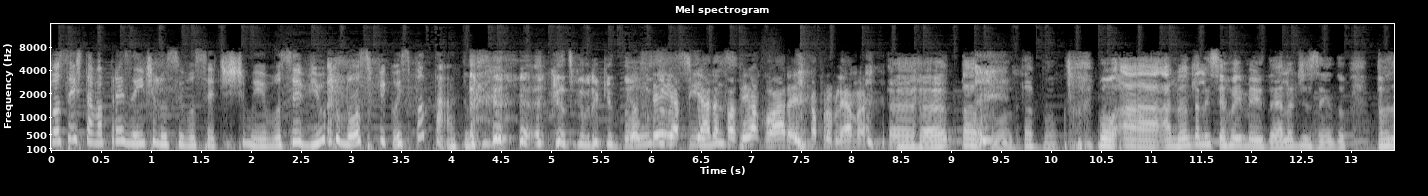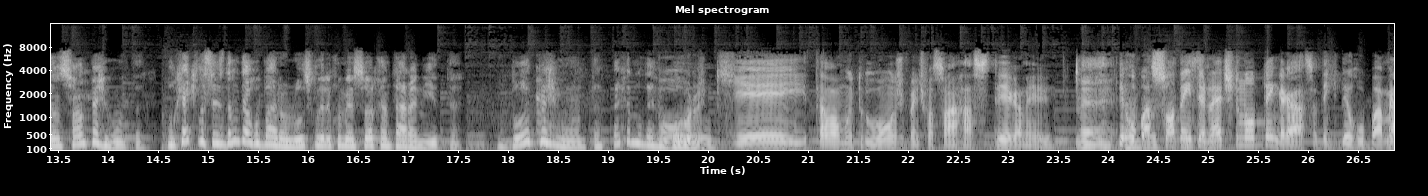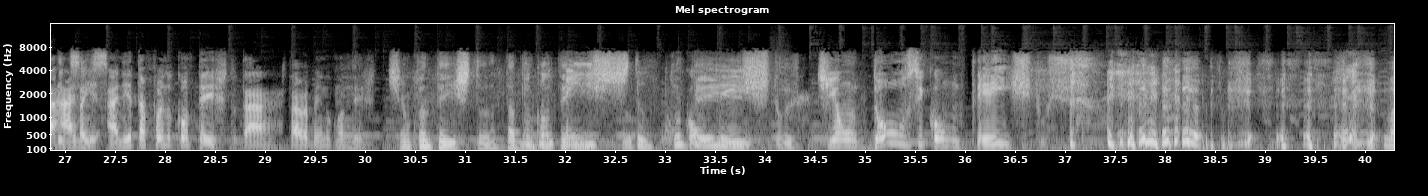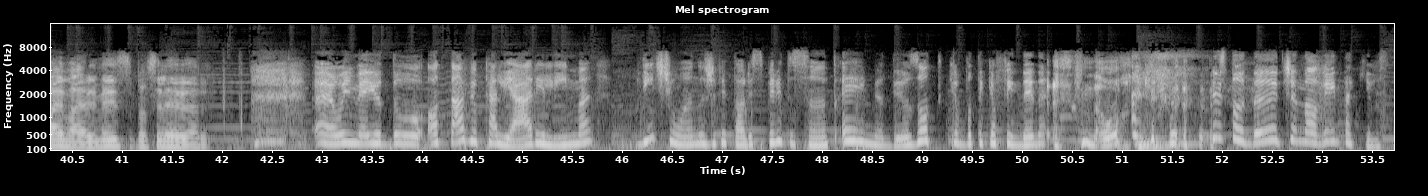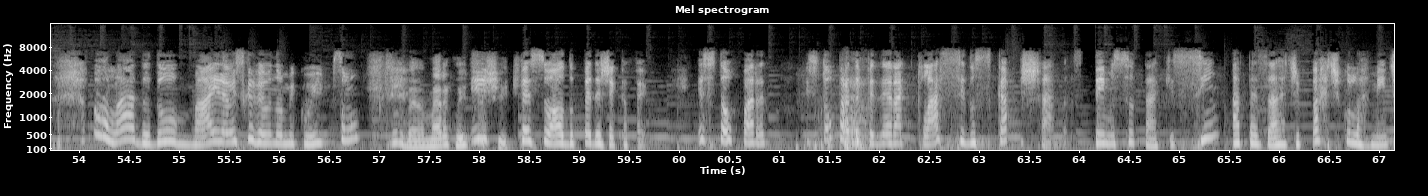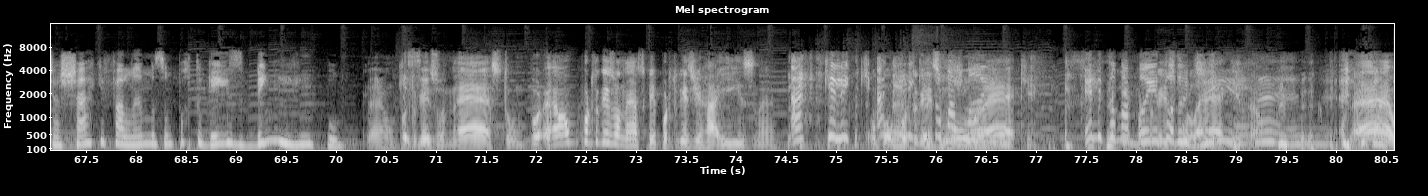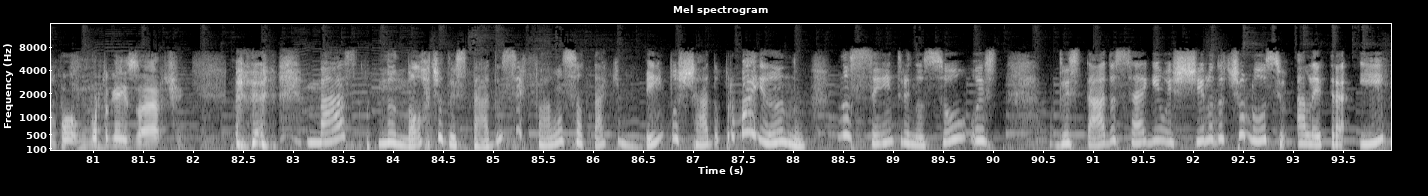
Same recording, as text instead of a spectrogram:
Você estava presente, Lúcio, você é testemunha. Você viu que o moço ficou espantado. Eu descobri que Eu doze sei, a piada assim. só veio agora, esse que é o problema. Aham, tá bom, tá bom. Bom, a, a Nanda encerrou o e-mail dela dizendo, fazendo só uma pergunta. Por que é que vocês não derrubaram o Lúcio quando ele começou a cantar a Anitta? Boa pergunta. Por que não derrubou? Porque tava muito longe pra gente passar uma rasteira nele. É, Derrubar é, só da assim. internet não tem graça. Tem que derrubar, mas tem A que sair. A Anitta foi no contexto, tá? Tava bem no contexto. Tinha um contexto, tá bom. No contexto. Um contexto. Tinham 12 contextos. Vai, Mário, e-mail pra você ler agora. É o e-mail do Otávio Cagliari Lima. 21 anos de Vitória Espírito Santo. Ei, meu Deus, outro que eu vou ter que ofender, né? Não. Estudante, 90 quilos. Olá, Dudu, Mayra. Eu escrevi o nome com Y. Tudo bem, Mayra com isso é chique. pessoal do PDG Café. Estou para. Estou para defender a classe dos capixabas. Temos sotaque, sim, apesar de particularmente achar que falamos um português bem limpo. É um português honesto. um é um português honesto, que é português de raiz, né? Aquele, que- O aquele que português toma banho. moleque. Ele toma banho todo moleque, dia. então. é. É, o po- português arte. Mas no norte do estado se fala um sotaque bem puxado pro baiano. No centro e no sul o do estado seguem o estilo do tio Lúcio, a letra I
